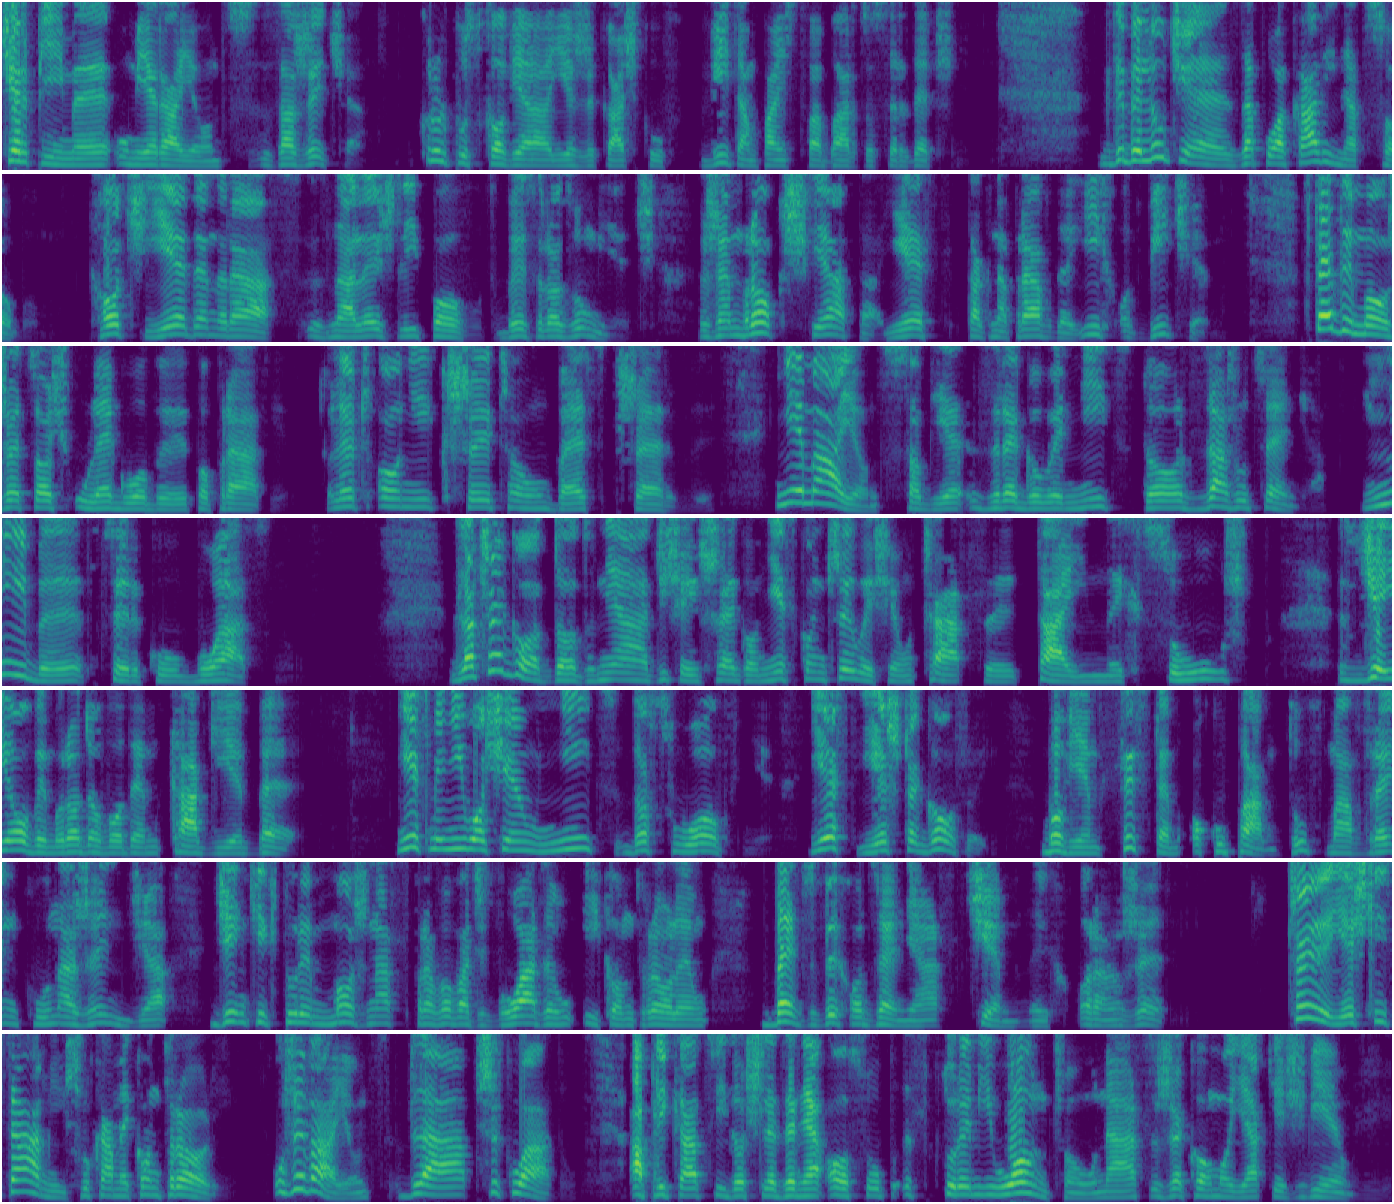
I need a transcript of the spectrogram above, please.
Cierpimy, umierając za życia. Król Pustkowia Jerzy Kaśków, witam Państwa bardzo serdecznie. Gdyby ludzie zapłakali nad sobą, choć jeden raz znaleźli powód, by zrozumieć, że mrok świata jest tak naprawdę ich odbiciem, wtedy może coś uległoby poprawie. Lecz oni krzyczą bez przerwy, nie mając sobie z reguły nic do zarzucenia, niby w cyrku błasnów. Dlaczego do dnia dzisiejszego nie skończyły się czasy tajnych służb z dziejowym rodowodem KGB? Nie zmieniło się nic dosłownie. Jest jeszcze gorzej, bowiem system okupantów ma w ręku narzędzia, dzięki którym można sprawować władzę i kontrolę bez wychodzenia z ciemnych oranżerii. Czy jeśli sami szukamy kontroli, używając dla przykładu aplikacji do śledzenia osób, z którymi łączą nas rzekomo jakieś więzi,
